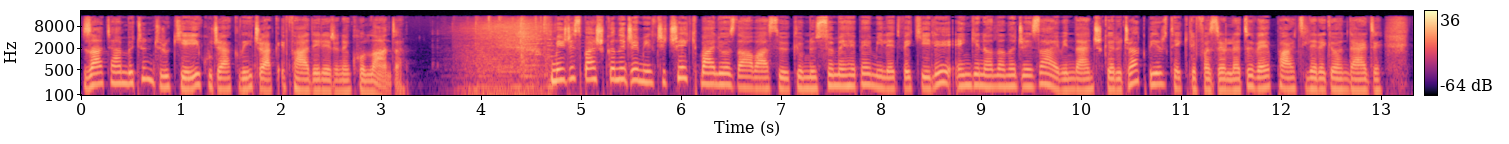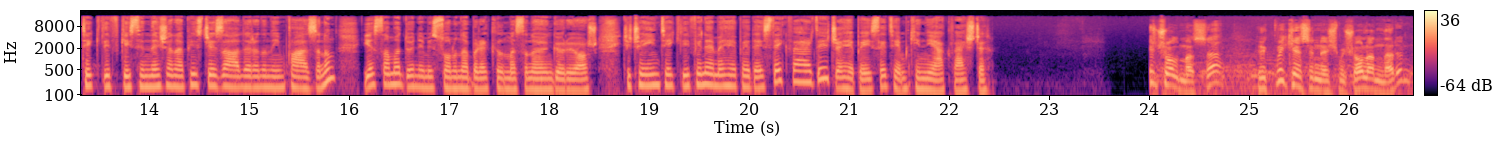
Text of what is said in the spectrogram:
zaten zaten bütün Türkiye'yi kucaklayacak ifadelerini kullandı. Meclis Başkanı Cemil Çiçek, balyoz davası hükümlüsü MHP milletvekili Engin Alan'ı cezaevinden çıkaracak bir teklif hazırladı ve partilere gönderdi. Teklif kesinleşen hapis cezalarının infazının yasama dönemi sonuna bırakılmasını öngörüyor. Çiçek'in teklifine MHP destek verdi, CHP ise temkinli yaklaştı. Hiç olmazsa hükmü kesinleşmiş olanların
